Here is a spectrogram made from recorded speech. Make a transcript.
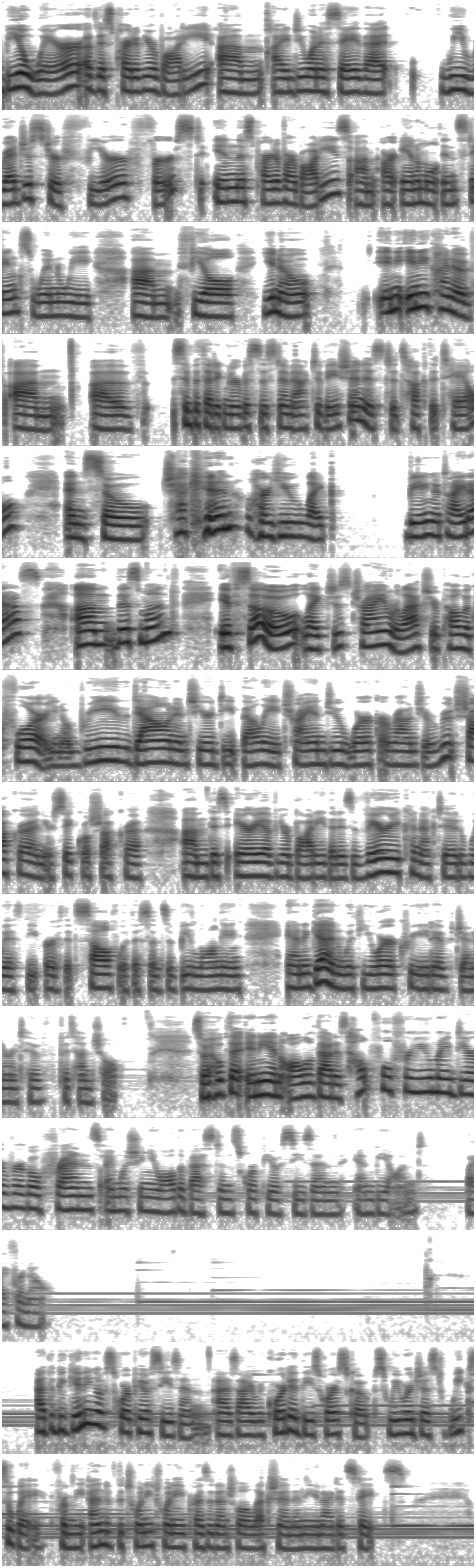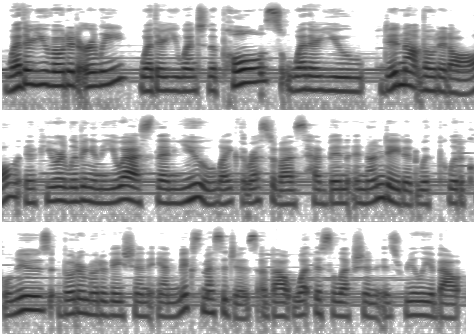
be aware of this part of your body, um, I do want to say that we register fear first in this part of our bodies, um, our animal instincts, when we um, feel, you know, any any kind of um, of sympathetic nervous system activation is to tuck the tail, and so check in. Are you like being a tight ass um, this month? If so, like just try and relax your pelvic floor. You know, breathe down into your deep belly. Try and do work around your root chakra and your sacral chakra, um, this area of your body that is very connected with the earth itself, with a sense of belonging, and again, with your creative generative potential. So I hope that any and all of that is helpful for you, my dear Virgo friends. I'm wishing you all the best in Scorpio season and beyond. Bye for now. At the beginning of Scorpio season, as I recorded these horoscopes, we were just weeks away from the end of the 2020 presidential election in the United States. Whether you voted early, whether you went to the polls, whether you did not vote at all, if you are living in the US, then you, like the rest of us, have been inundated with political news, voter motivation, and mixed messages about what this election is really about.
